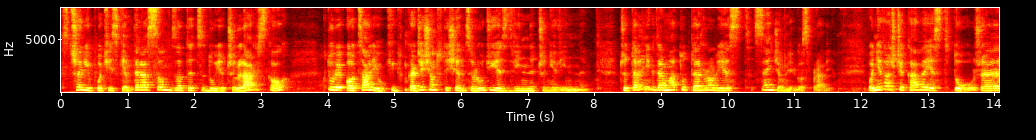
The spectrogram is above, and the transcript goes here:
strzelił pociskiem. Teraz sąd zadecyduje, czy Lars Koch, który ocalił kilkadziesiąt tysięcy ludzi, jest winny czy niewinny. Czytelnik dramatu Terror jest sędzią w jego sprawie. Ponieważ ciekawe jest tu, że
